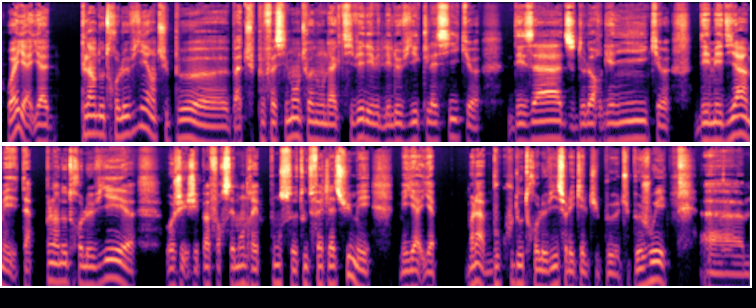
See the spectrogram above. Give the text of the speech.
Ouais, il y a, y a plein d'autres leviers. Hein. Tu peux, euh, bah, tu peux facilement, tu vois, nous on a activé les, leviers classiques euh, des ads, de l'organique, euh, des médias, mais t'as plein d'autres leviers. Bon, j'ai pas forcément de réponse toute faite là-dessus, mais mais il y a, y a voilà beaucoup d'autres leviers sur lesquels tu peux tu peux jouer. Euh,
